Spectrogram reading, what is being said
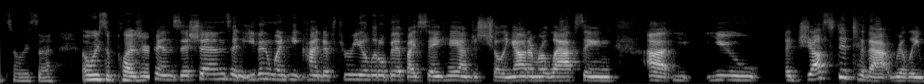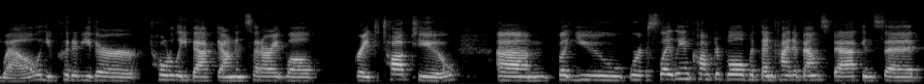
It's always a always a pleasure. Transitions, and even when he kind of threw you a little bit by saying, "Hey, I'm just chilling out, I'm relaxing," uh, you, you adjusted to that really well. You could have either totally backed down and said, "All right, well, great to talk to you," um, but you were slightly uncomfortable, but then kind of bounced back and said,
